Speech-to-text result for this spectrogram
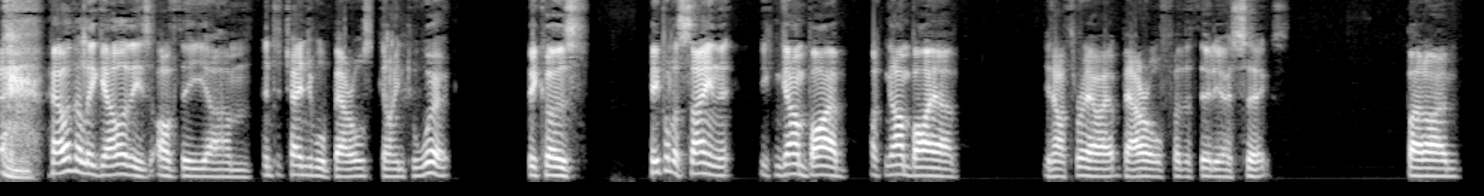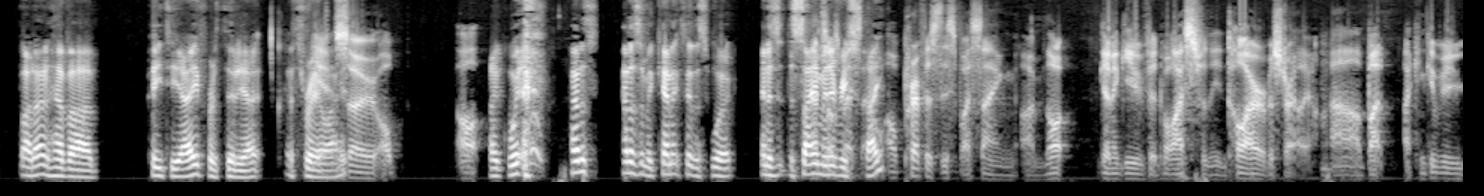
how are the legalities of the um, interchangeable barrels going to work? Because people are saying that you can go and buy a I can go and buy a you know a 308 barrel for the 3006, but I'm I don't have a PTA for a 38 a 308. Yeah, so I'll, I'll like where, how does how does the mechanics of this work? And is it the same in every state? I'll preface this by saying I'm not going to give advice for the entire of Australia, uh, but I can give you,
